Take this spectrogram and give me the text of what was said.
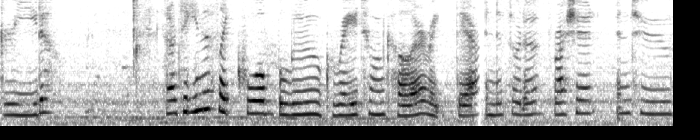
Greed. And I'm taking this like cool blue gray tone color right there and just sort of brush it into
